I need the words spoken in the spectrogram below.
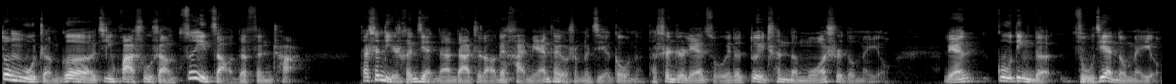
动物整个进化树上最早的分叉，它身体是很简单。大家知道，那海绵它有什么结构呢？它甚至连所谓的对称的模式都没有，连固定的组件都没有。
